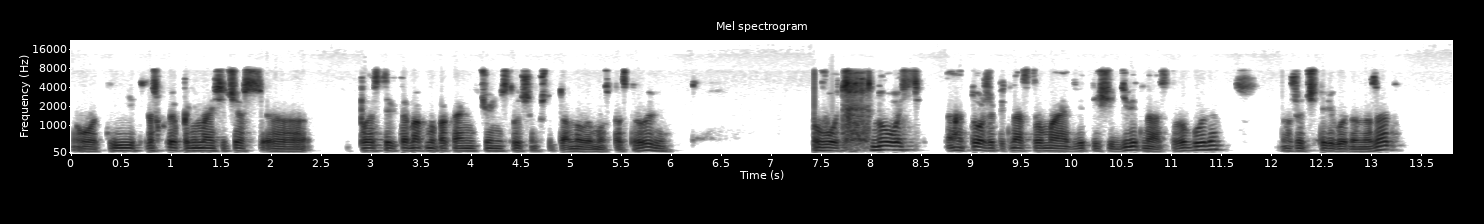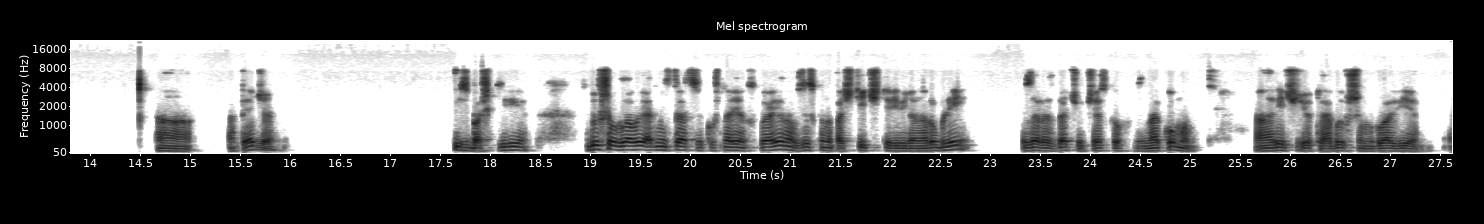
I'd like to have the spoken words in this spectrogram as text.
Вот. И, насколько я понимаю, сейчас э, по Стельтамак мы пока ничего не слышим, что там новый мост построили. Вот. Новость а, тоже 15 мая 2019 года, уже 4 года назад. А, опять же, из Башкирии. С бывшего главы администрации Кушнаренского района взыскано почти 4 миллиона рублей за раздачу участков знакомым. А, речь идет о бывшем главе э,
